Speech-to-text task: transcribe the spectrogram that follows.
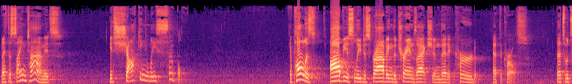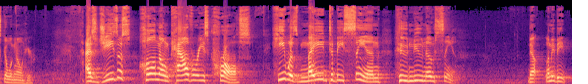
but at the same time, it's, it's shockingly simple. Now, Paul is obviously describing the transaction that occurred at the cross. That's what's going on here. As Jesus hung on Calvary's cross, he was made to be sin who knew no sin. Now, let me be,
